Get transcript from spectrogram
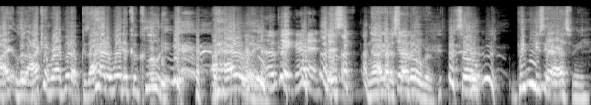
I look. I can wrap it up because I had a way to conclude it. I had a way. Okay, go ahead. It's- Show me. now I gotta start over. So people used to ask me.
